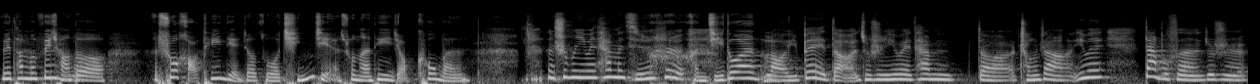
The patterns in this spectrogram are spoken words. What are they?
因为他们非常的。说好听一点叫做勤俭，说难听一点叫抠门，那是不是因为他们其实是很极端。老一辈的，就是因为他们的成长，因为大部分就是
